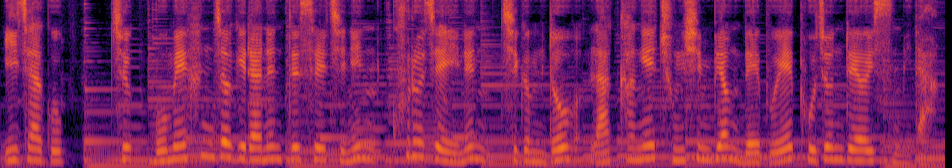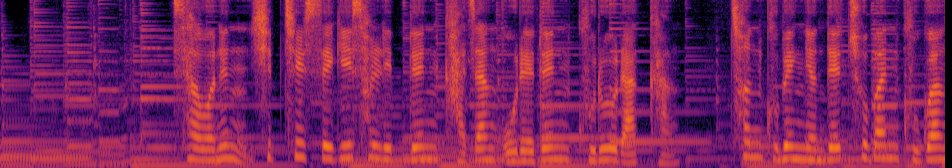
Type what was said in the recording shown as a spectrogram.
이 자국, 즉 몸의 흔적이라는 뜻을 지닌 쿠르제이는 지금도 라캉의 중심벽 내부에 보존되어 있습니다. 사원은 17세기 설립된 가장 오래된 구루 라캉, 1900년대 초반 국왕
